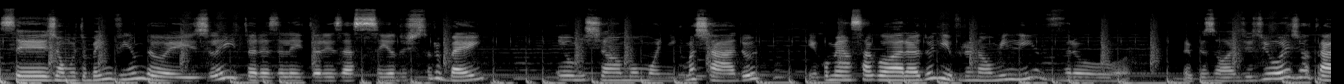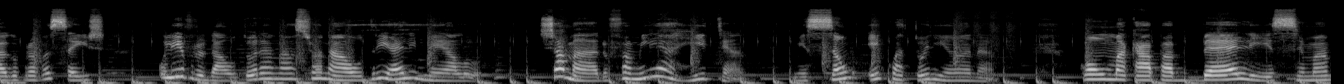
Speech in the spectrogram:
Sejam muito bem-vindos, leitoras e leitores acedos, tudo bem? Eu me chamo Monique Machado e começo agora do livro Não Me Livro. No episódio de hoje eu trago para vocês o livro da autora nacional Driele Mello, chamado Família Ritten, Missão Equatoriana. Com uma capa belíssima,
